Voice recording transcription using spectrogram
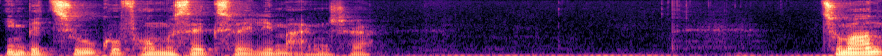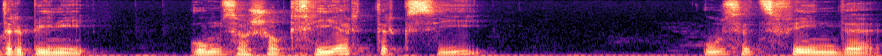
in Bezug auf homosexuelle Menschen. Zum anderen bin ich umso schockierter herauszufinden,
